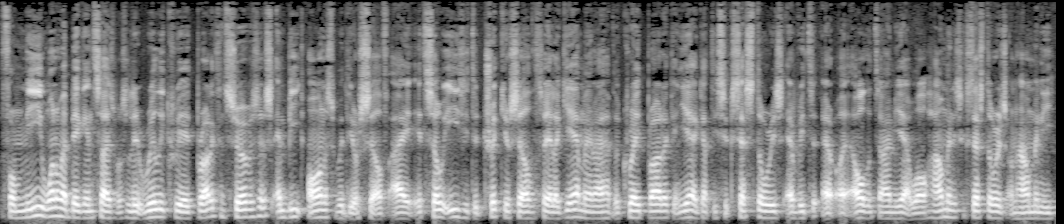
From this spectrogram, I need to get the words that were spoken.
For me, one of my big insights was really create products and services and be honest with yourself. I it's so easy to trick yourself, say like, yeah, man, I have a great product, and yeah, I got these success stories every t- all the time. Yeah, well, how many success stories on how many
